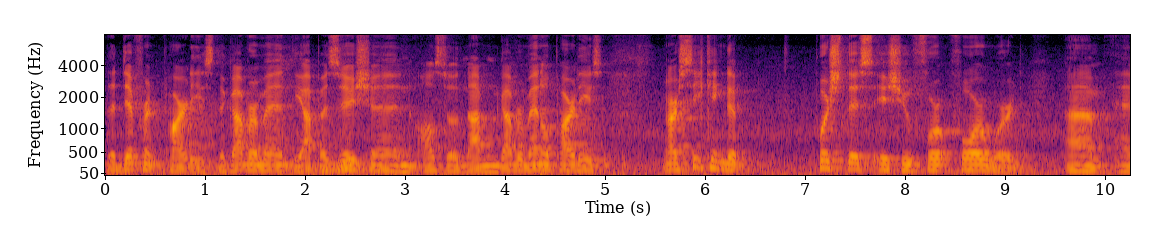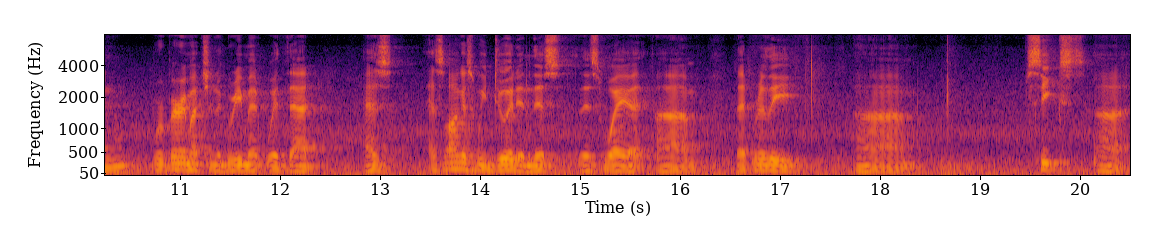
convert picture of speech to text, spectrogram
the different parties, the government, the opposition, also non-governmental parties, are seeking to push this issue for, forward. Um, and we're very much in agreement with that as, as long as we do it in this, this way um, that really um, seeks uh,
